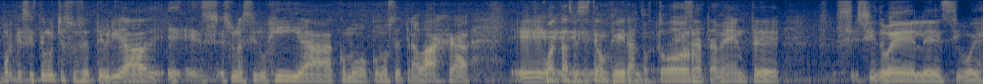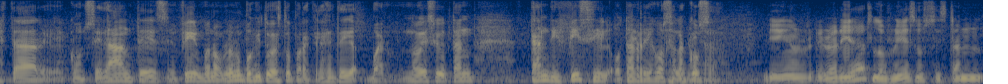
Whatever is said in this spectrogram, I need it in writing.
porque existe mucha susceptibilidad, eh, es, una cirugía, ¿cómo, cómo se trabaja? ¿Cuántas veces tengo que ir al doctor? Exactamente. Si, duele, si voy a estar con sedantes, en fin, bueno, hablar un poquito de esto para que la gente diga, bueno, no había sido tan, tan difícil o tan riesgosa la cosa. Bien, en realidad los riesgos están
